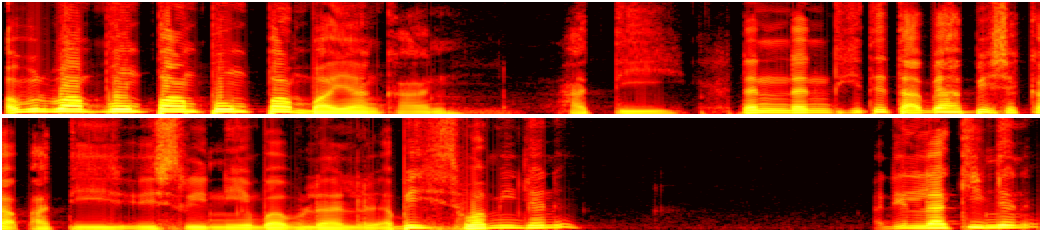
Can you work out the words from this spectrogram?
pum pam pum pam bayangkan hati dan dan kita tak habis-habis cakap hati isteri ni bla habis suami macam mana adik lelaki macam mana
